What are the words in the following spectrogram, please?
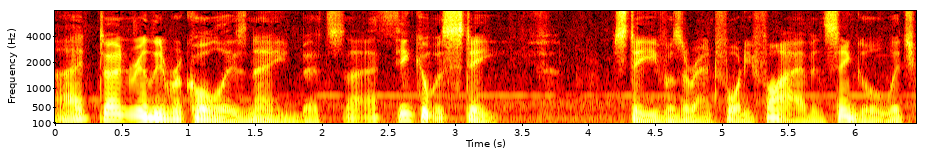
I don't really recall his name, but I think it was Steve. Steve was around 45 and single, which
